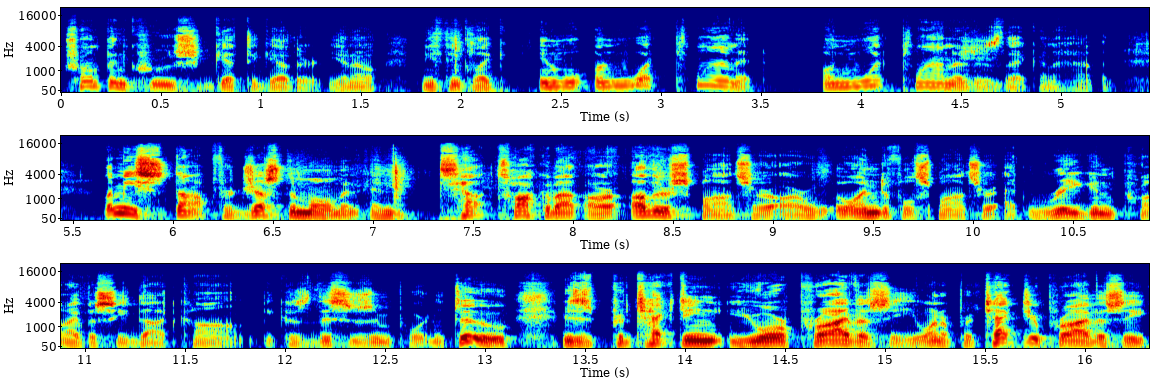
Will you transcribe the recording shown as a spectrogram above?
Trump and Cruz should get together. You know, and you think like, in on what planet? On what planet is that going to happen? Let me stop for just a moment and t- talk about our other sponsor, our wonderful sponsor at ReaganPrivacy.com, because this is important too, is protecting your privacy. You want to protect your privacy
